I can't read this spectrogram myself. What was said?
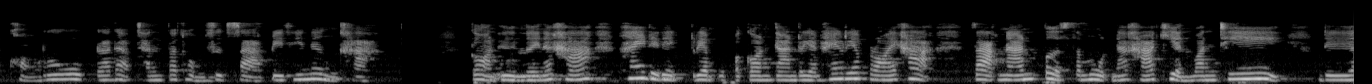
บของรูประดับชั้นประถมศึกษาปีที่ 1 ค่ะ ก่อนอื่นเลยนะคะ ให้เด็กๆ เตรียมอุปกรณ์การเรียนให้เรียบร้อยค่ะ จากนั้นเปิดสมุดนะคะ เขียนวันที่ เดือ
